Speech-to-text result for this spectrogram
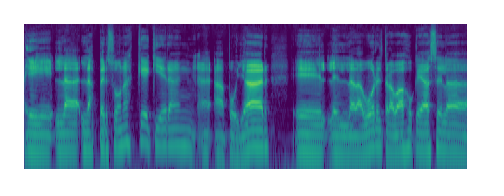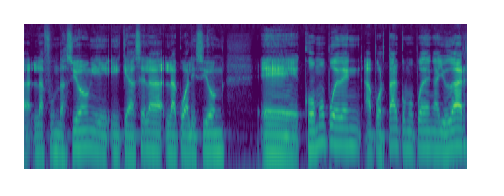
eh, las personas que quieran apoyar eh, la labor, el trabajo que hace la, fundación y, que hace la, coalición, eh, ¿cómo pueden aportar, cómo pueden ayudar,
